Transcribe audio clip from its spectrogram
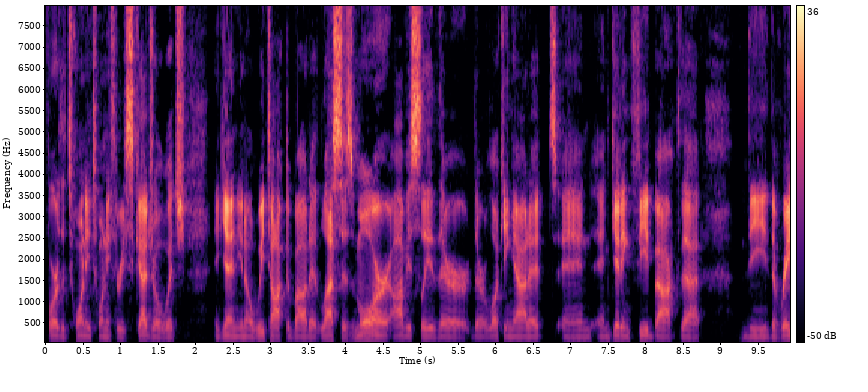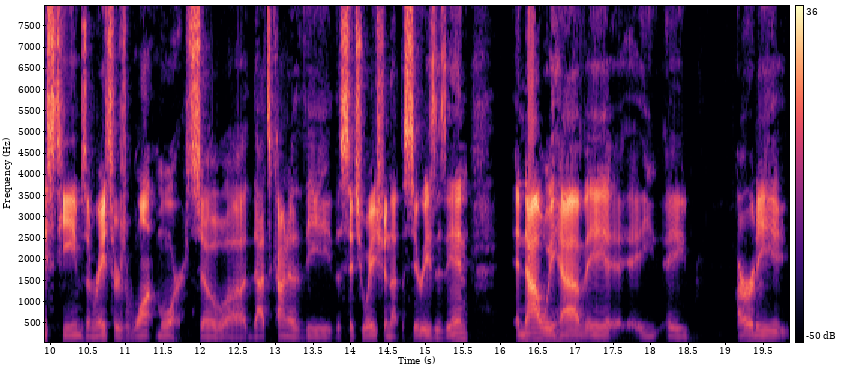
for the 2023 schedule, which again, you know, we talked about it. Less is more. Obviously, they're they're looking at it and and getting feedback that the the race teams and racers want more. So uh, that's kind of the the situation that the series is in. And now we have a, a, a already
